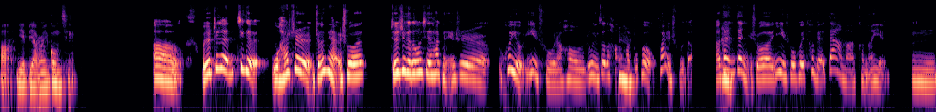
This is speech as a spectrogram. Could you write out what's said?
呃，也比较容易共情。呃，我觉得这个这个，我还是整体来说。觉得这个东西它肯定是会有益处，然后如果你做得好的话，不会有坏处的。啊，但但你说益处会特别大吗？可能也，嗯，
